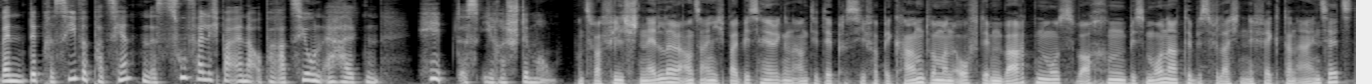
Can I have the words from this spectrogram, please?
Wenn depressive Patienten es zufällig bei einer Operation erhalten, hebt es ihre Stimmung. Und zwar viel schneller als eigentlich bei bisherigen Antidepressiva bekannt, wo man oft eben warten muss, Wochen bis Monate, bis vielleicht ein Effekt dann einsetzt.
